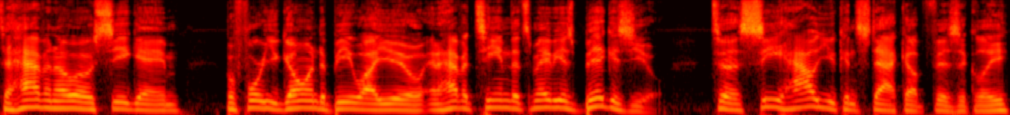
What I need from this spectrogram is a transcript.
to have an OOC game before you go into BYU and have a team that's maybe as big as you to see how you can stack up physically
